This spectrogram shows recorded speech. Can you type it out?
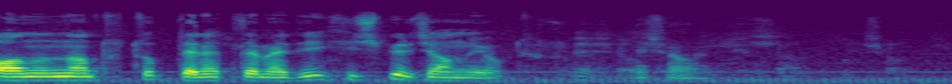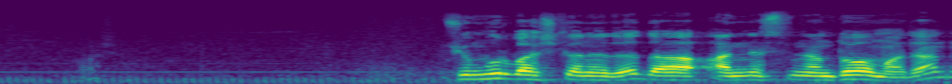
alnından tutup denetlemediği hiçbir canlı yoktur. İnşallah. Cumhurbaşkanı da daha annesinden doğmadan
